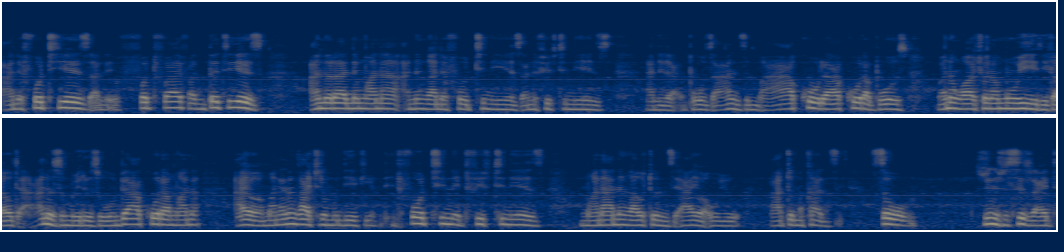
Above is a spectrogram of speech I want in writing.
ane 40 years ane 45 ane 30 years anorara nemwana anenge ane 14 years ane 15 years because hanzi akura akura because vanenge vachiona muviri kakuti anozi muviri zihombe akura mwana aiwa mwana anenge achiri mudiki. At 14 at 15 years mwana anenge akutonzi aiwa uyu atomukadzi. So zvinhu zvisiri right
